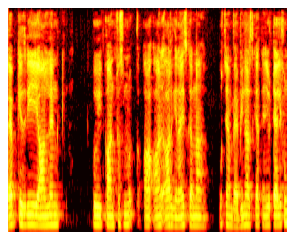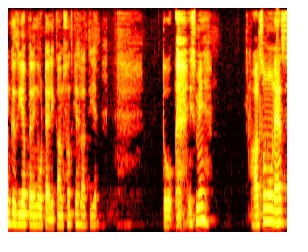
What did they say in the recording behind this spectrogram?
वेब के ज़रिए ऑनलाइन कोई कॉन्फ्रेंस ऑर्गेनाइज करना, उसे हम वेबिनार्स कहते हैं। जो टेलीफोन के ज़रिए आप करेंगे, वो टेली कॉन्फ्रेंस कहलाती है। तो इसमें आल्सो नोन एज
